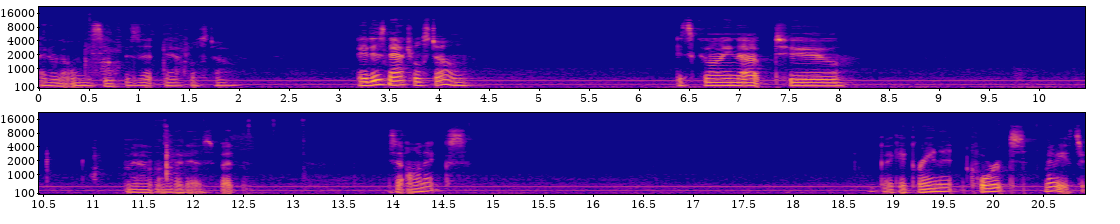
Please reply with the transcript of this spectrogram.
I don't know. Let me see. Is it natural stone? It is natural stone. It's going up to. I, don't know what it is, but is it onyx? Like a granite quartz? Maybe it's a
